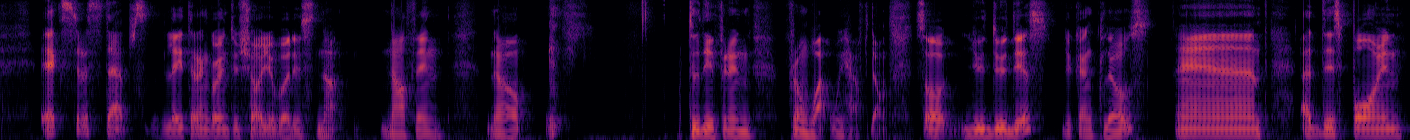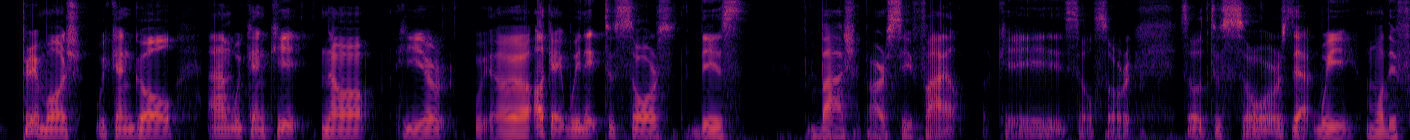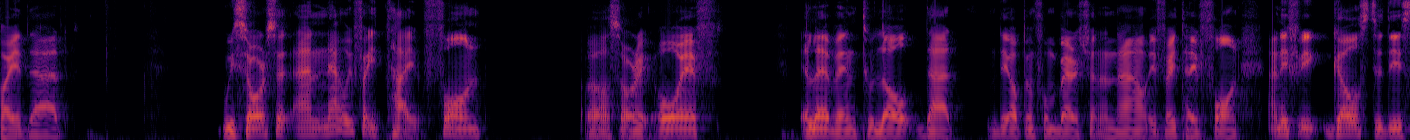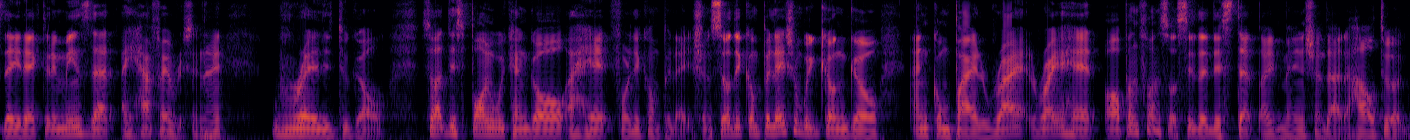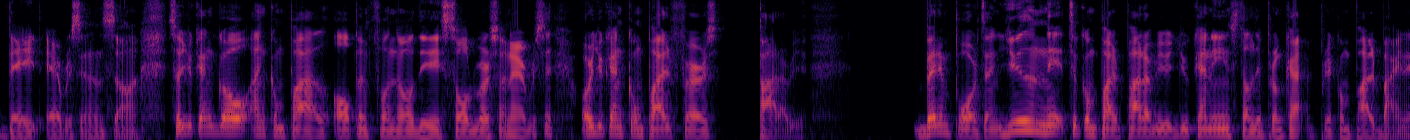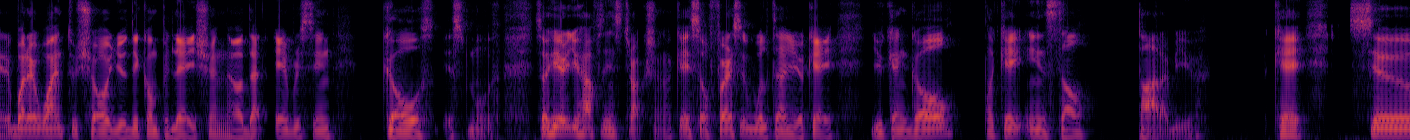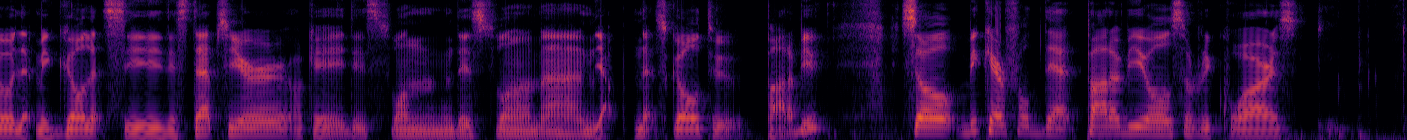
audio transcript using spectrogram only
extra steps later I'm going to show you, but it's not nothing, no, too different from what we have done. So you do this, you can close. And at this point, pretty much we can go and we can keep now here. Uh, okay, we need to source this bash rc file. Okay, so sorry. So to source that, we modify that. We source it, and now if I type foam, uh, sorry, OF 11 to load that the OpenFOAM version and now if I type foam and if it goes to this directory means that I have everything I ready to go. So at this point we can go ahead for the compilation. So the compilation we can go and compile right right ahead OpenFOAM so see that the step I mentioned that how to update everything and so on. So you can go and compile OpenFOAM all the solvers and everything or you can compile first ParaView very important, you don't need to compile ParaView, you can install the precompiled binary, but I want to show you the compilation now that everything goes smooth. So here you have the instruction, okay? So first it will tell you, okay, you can go, okay, install ParaView, okay? So let me go, let's see the steps here, okay, this one, this one, and yeah, let's go to ParaView. So be careful that ParaView also requires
